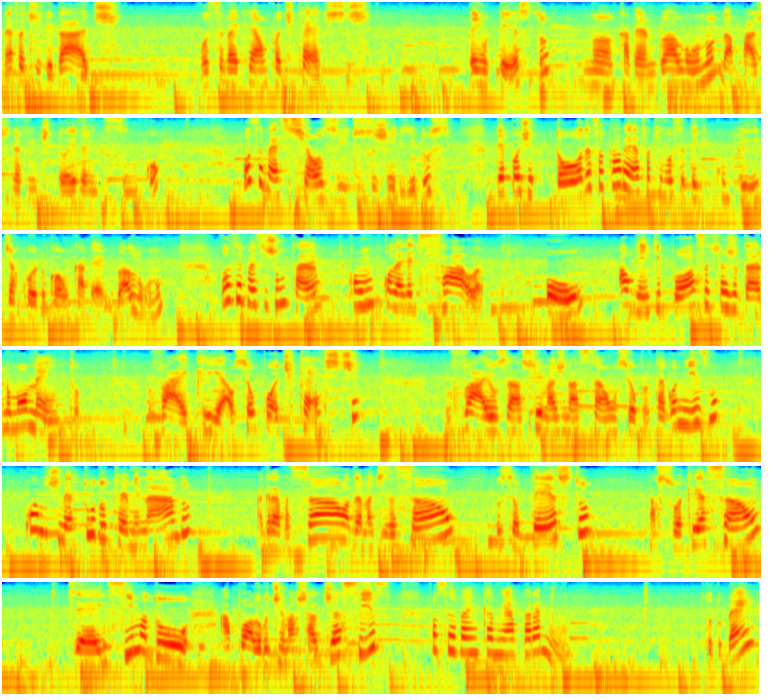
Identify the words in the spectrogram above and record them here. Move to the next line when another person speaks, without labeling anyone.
Nessa atividade, você vai criar um podcast. Tem o texto no caderno do aluno, da página 22 a 25. Você vai assistir aos vídeos sugeridos. Depois de toda essa tarefa que você tem que cumprir de acordo com o caderno do aluno, você vai se juntar com um colega de sala ou alguém que possa te ajudar no momento. Vai criar o seu podcast, vai usar a sua imaginação, o seu protagonismo. Quando tiver tudo terminado, a gravação, a dramatização do seu texto, a sua criação, é, em cima do apólogo de Machado de Assis, você vai encaminhar para mim. Tudo bem?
